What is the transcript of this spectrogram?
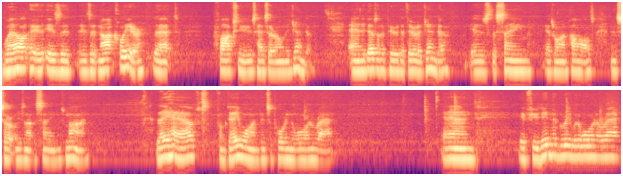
Well, is it is it not clear that Fox News has their own agenda, and it doesn't appear that their agenda is the same as Ron Paul's, and certainly is not the same as mine. They have, from day one, been supporting the war in Iraq, and if you didn't agree with the war in Iraq,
